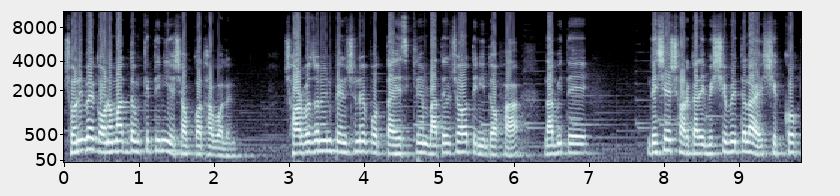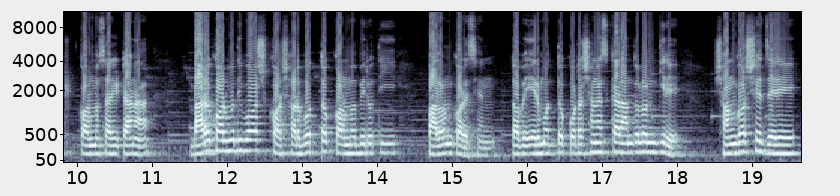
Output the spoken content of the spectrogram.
শনিবার গণমাধ্যমকে তিনি এসব কথা বলেন। সর্বজনীন পেনশনের প্রত্যায় স্কিম বাতিলসহ তিনি দফা দাবিতে দেশের সরকারি বিশ্ববিদ্যালয়ে শিক্ষক কর্মচারী টানা বারো কর্মদিবস সর্বোত্তক কর্মবিরতি পালন করেছেন। তবে এর মধ্যে কোটা সংস্কার আন্দোলন ঘিরে সংঘর্ষের জেরে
